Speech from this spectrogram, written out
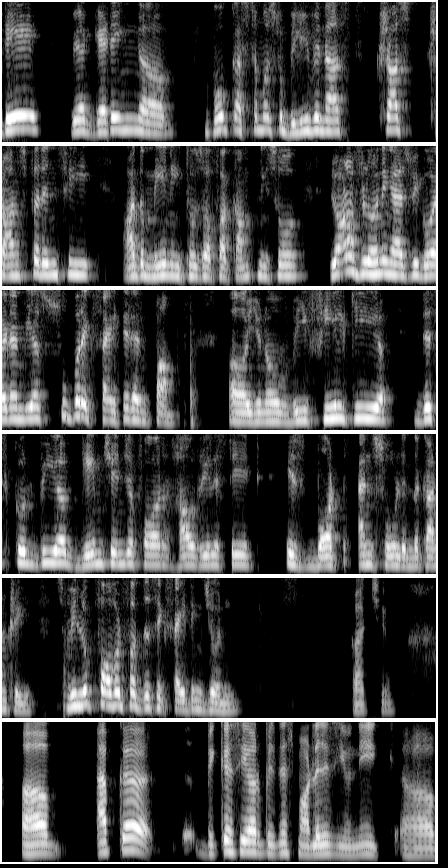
day we are getting more customers to believe in us trust transparency are the main ethos of our company so a lot of learning as we go ahead and we are super excited and pumped uh, you know we feel ki this could be a game changer for how real estate is bought and sold in the country so we look forward for this exciting journey got you uh, आपका because your business model is unique uh,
